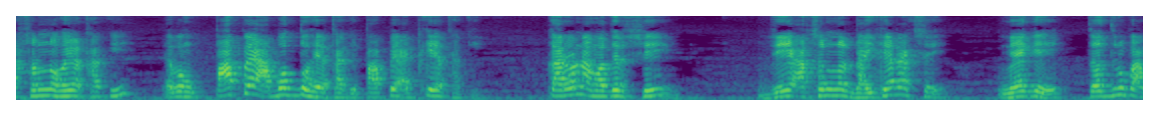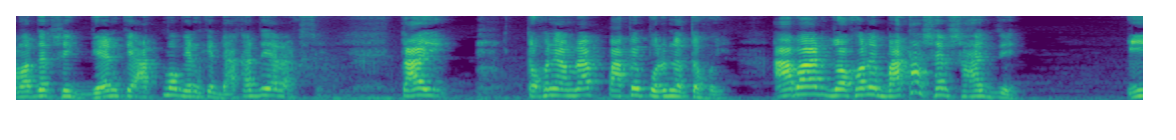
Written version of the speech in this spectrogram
আসন্ন হয়ে থাকি। এবং পাপে আবদ্ধ হয়ে থাকি, পাপে আটকে থাকি। কারণ আমাদের সেই যে আসন্ন ডাইকা রাখছে মেঘে তদ্রূপ আমাদের সেই জ্ঞানকে, আত্মজ্ঞানকে ডাকা দিয়ে রাখছে। তাই তখন আমরা পাপে পরিণত হই। আবার যখন বাতাসের সাহায্যে, এই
